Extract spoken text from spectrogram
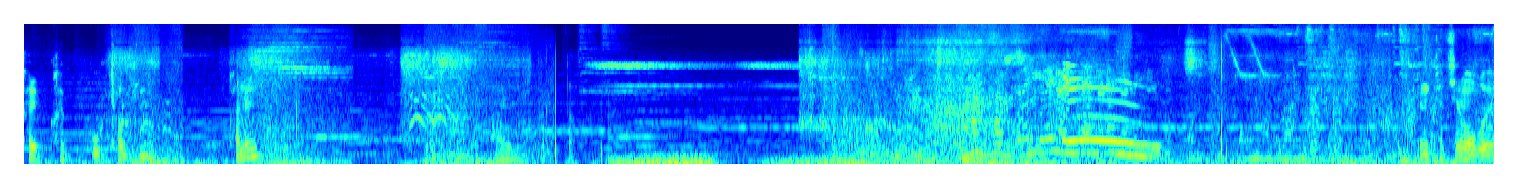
갈, 갈, 오, 잡을 수 있나? 가능? 아유, 아깝다. 응, 같이 먹어요.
